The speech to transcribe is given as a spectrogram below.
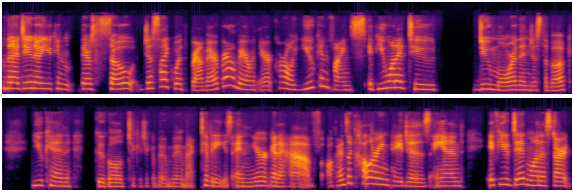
but I do know you can. There's so just like with Brown Bear, Brown Bear with Eric Carle, you can find if you wanted to do more than just the book, you can Google chicka chicka boom boom activities, and you're going to have all kinds of coloring pages. And if you did want to start,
